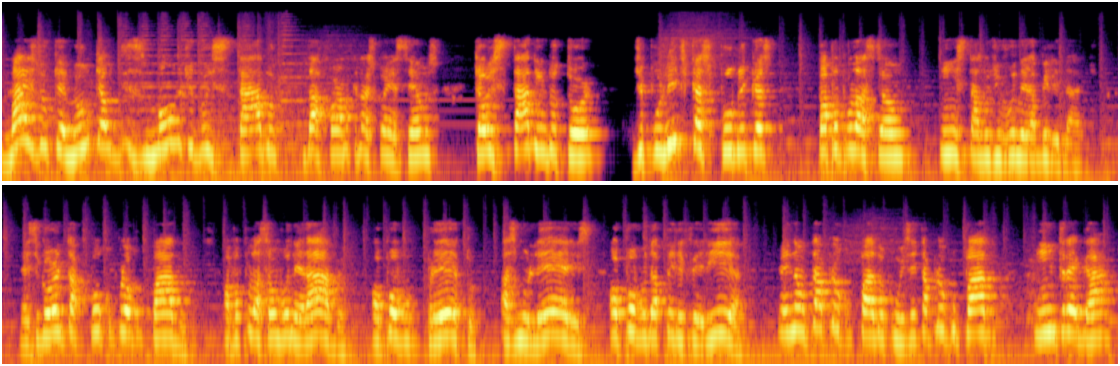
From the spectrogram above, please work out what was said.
mais do que nunca é o desmonte do Estado da forma que nós conhecemos, que é o Estado indutor de políticas públicas para a população em estado de vulnerabilidade. Esse governo está pouco preocupado com a população vulnerável, ao povo preto, às mulheres, ao povo da periferia. Ele não está preocupado com isso, ele está preocupado em entregar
